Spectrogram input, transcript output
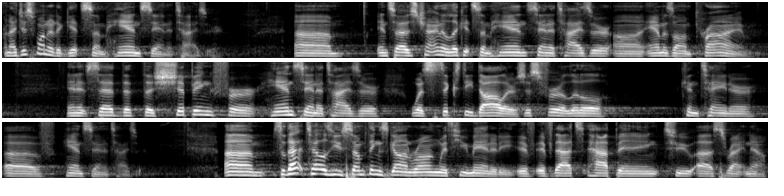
and I just wanted to get some hand sanitizer. Um, and so I was trying to look at some hand sanitizer on Amazon Prime. And it said that the shipping for hand sanitizer was $60 just for a little container of hand sanitizer. Um, so that tells you something's gone wrong with humanity if, if that's happening to us right now.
